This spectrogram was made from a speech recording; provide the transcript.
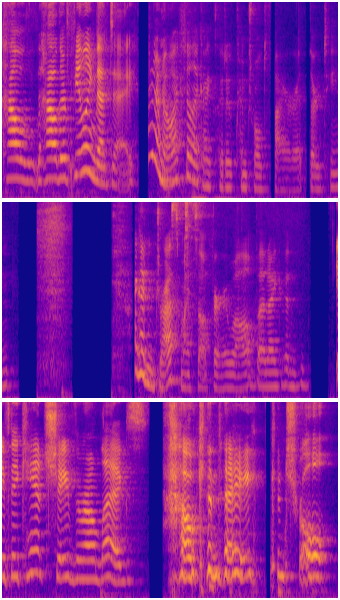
how how they're feeling that day? I don't know. I feel like I could have controlled fire at 13. I couldn't dress myself very well, but I could If they can't shave their own legs, how can they control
